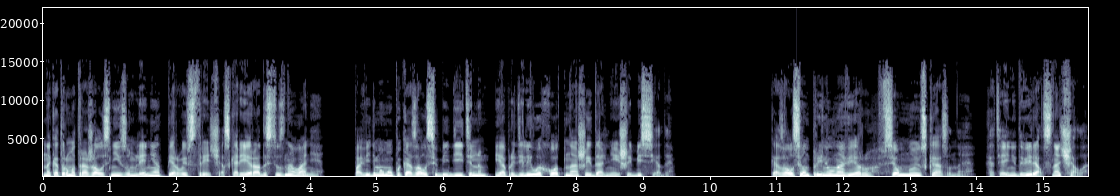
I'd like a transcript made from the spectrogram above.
на котором отражалось не изумление от первой встречи, а скорее радость узнавания, по-видимому, показалось убедительным и определило ход нашей дальнейшей беседы. Казалось, он принял на веру все мною сказанное, хотя и не доверял сначала,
